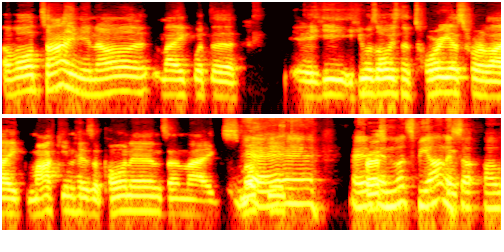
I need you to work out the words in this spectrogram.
of all time. You know, like with the he he was always notorious for like mocking his opponents and like smoking. yeah, and, and let's be honest, a, a,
